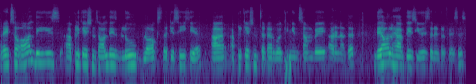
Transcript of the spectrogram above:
Right. So all these applications, all these blue blocks that you see here are applications that are working in some way or another. They all have these user interfaces.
